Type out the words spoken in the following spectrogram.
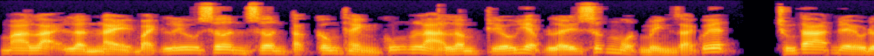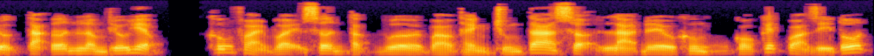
mà lại lần này bạch lưu sơn sơn tặc công thành cũng là lâm thiếu hiệp lấy sức một mình giải quyết, chúng ta đều được tạ ơn lâm thiếu hiệp, không phải vậy sơn tặc vừa vào thành chúng ta sợ là đều không có kết quả gì tốt.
